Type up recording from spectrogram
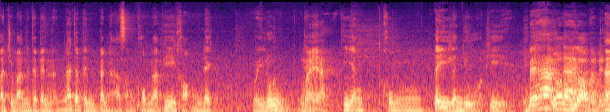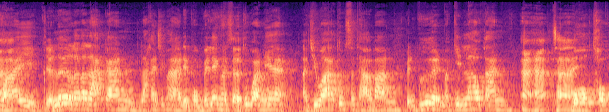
ปัจจุบันมันจะเป็นน่าจะเป็นปัญหาสังคมแหละพี่ของเด็กวัยรุ่นทำไมอะ ที่ยังคงตีกันอยู่อะพี่ไม่ห้ามไม่ได้หรอกมันเป็นอ่าวัยเดี๋ยวเลิกแล้วก็รักกันรักกันชิบหายเดี๋ยวผมไปเล่นคอนเสิร์ตทุกวันเนี้ยอาชีวะทุกสถาบันเป็นเพื่อนมากินเหล้ากันอ่าฮะใช่ โบกธง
